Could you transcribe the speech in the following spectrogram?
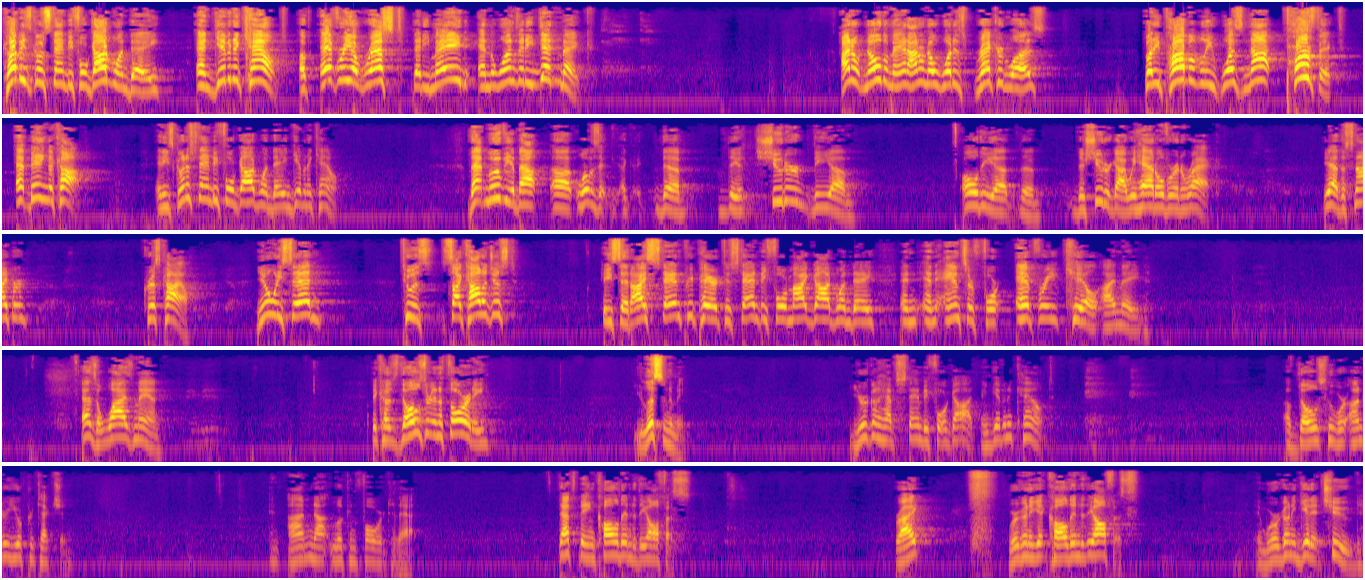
Cubby's going to stand before God one day and give an account of every arrest that he made and the ones that he didn't make. I don't know the man. I don't know what his record was. But he probably was not perfect at being a cop. And he's going to stand before God one day and give an account. That movie about, uh, what was it? The, the shooter, the, um, oh, the, uh, the, the shooter guy we had over in Iraq. Yeah, the sniper. Chris Kyle. You know what he said to his psychologist? He said, I stand prepared to stand before my God one day and, and answer for every kill I made. That's a wise man. because those are in authority, you listen to me. You're going to have to stand before God and give an account of those who were under your protection. And I'm not looking forward to that. That's being called into the office. Right? We're going to get called into the office. And we're going to get it chewed.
